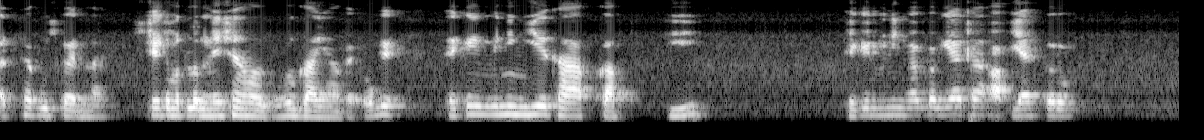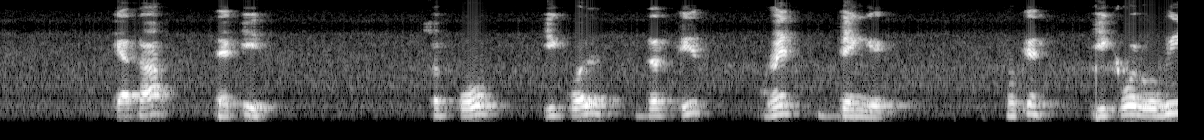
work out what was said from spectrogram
अच्छा कुछ करना है। स्टेट मतलब नेशन होगा यहाँ पे ओके सेकेंड मीनिंग ये था आपका कि सेकेंड मीनिंग आपका क्या था? आप याद करो। क्या था? दैट इज़ सबको इक्वल जस्टिस हमें देंगे ओके इक्वल वो भी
